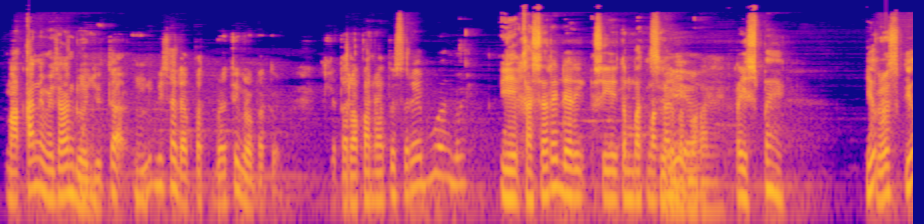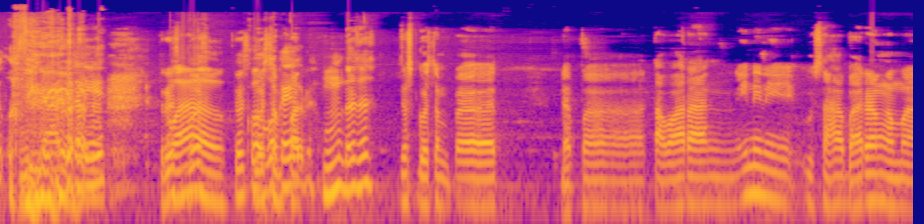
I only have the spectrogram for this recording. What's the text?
makan ya misalkan 2 Hmm. juta, lu bisa dapat berarti berapa tuh? Sekitar 800 ribuan boy. Iya kasarnya dari si tempat Si makan tempat Iya. makan. respect. Yuk, Terus yuk aja kali ya. terus wow. terus Gua- gue sempat hmm, terus, terus. terus gue sempet dapat tawaran ini nih usaha bareng sama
